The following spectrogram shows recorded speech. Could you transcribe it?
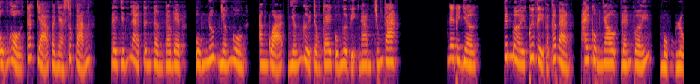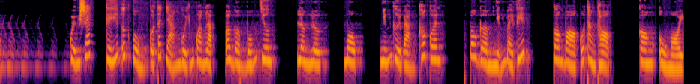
ủng hộ tác giả và nhà xuất bản. Đây chính là tinh thần cao đẹp, uống nước nhớ nguồn, ăn quả nhớ người trồng cây của người Việt Nam chúng ta. Ngay bây giờ, kính mời quý vị và các bạn hãy cùng nhau đến với mục lục. Quyển sách Ký ức vùng của tác giả Nguyễn Quang Lập bao gồm 4 chương, lần lượt một Những người bạn khó quên, bao gồm những bài viết Con bò của thằng Thọ, Con ù mội,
